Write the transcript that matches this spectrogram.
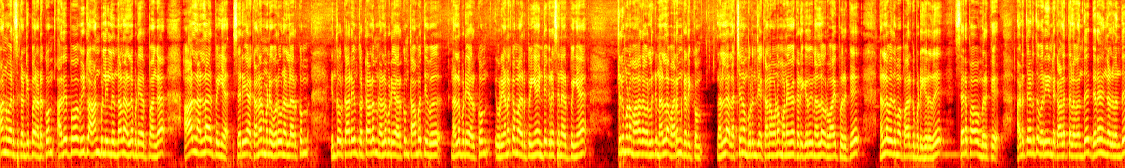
ஆண் வாரிசு கண்டிப்பாக நடக்கும். அதே போல் வீட்டில் ஆண் பிள்ளைகள் இருந்தாலும் நல்லபடியாக இருப்பாங்க. ஆள் நல்லா இருப்பீங்க. சரியா கணவன் மனை உறவு நல்லா இருக்கும். எந்த ஒரு காரியம் தொட்டாலும் நல்லபடியாக இருக்கும். தாம்பத்தியம் நல்லபடியாக இருக்கும். ஒரு இணக்கமாக இருப்பீங்க இன்டகிரேஷனாக இருப்பீங்க. திருமணமாகாதவர்களுக்கு நல்ல வரன் கிடைக்கும். நல்ல லட்சணம் பொருந்திய கணவனும் மனைவியாக கிடைக்கிறதுக்கு நல்ல ஒரு வாய்ப்பு இருக்குது நல்ல விதமாக பார்க்கப்படுகிறது. சிறப்பாகவும் இருக்குது அடுத்தடுத்து வருகின்ற காலத்தில் வந்து கிரகங்கள் வந்து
